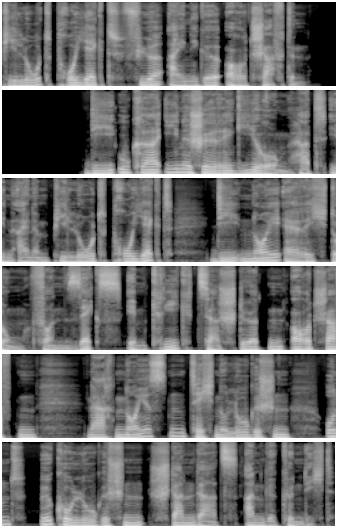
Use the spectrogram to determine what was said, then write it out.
Pilotprojekt für einige Ortschaften. Die ukrainische Regierung hat in einem Pilotprojekt die Neuerrichtung von sechs im Krieg zerstörten Ortschaften nach neuesten technologischen und ökologischen Standards angekündigt.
